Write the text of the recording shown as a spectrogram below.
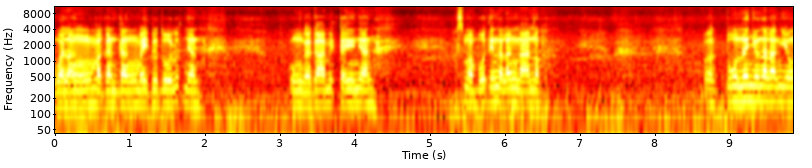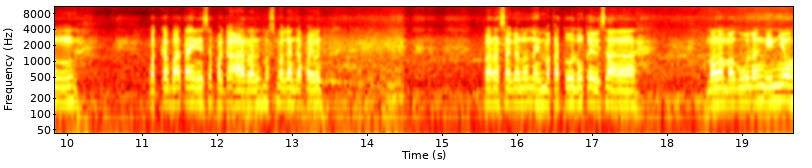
Walang magandang may dudulot nyan kung gagamit kayo nyan mas mabuti na lang na ano pagtunan nyo na lang yung pagkabata nyo sa pag-aaral mas maganda pa yun para sa ganun ay makatulong kayo sa mga magulang ninyo.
